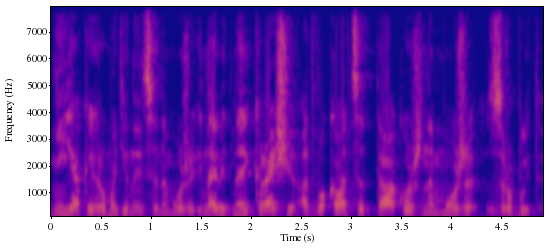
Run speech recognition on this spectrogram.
Ніякий громадянин це не може, і навіть найкращий адвокат це також не може зробити.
